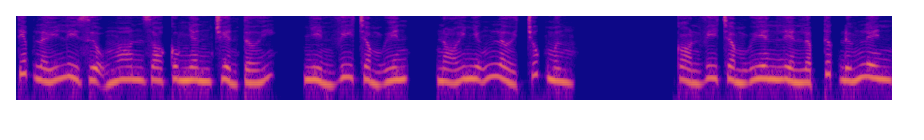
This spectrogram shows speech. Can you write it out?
tiếp lấy ly rượu ngon do công nhân truyền tới, nhìn Vi Trầm Uyên, nói những lời chúc mừng. Còn Vi Trầm Uyên liền lập tức đứng lên,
